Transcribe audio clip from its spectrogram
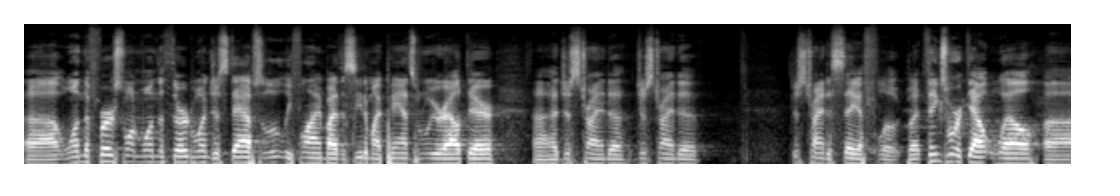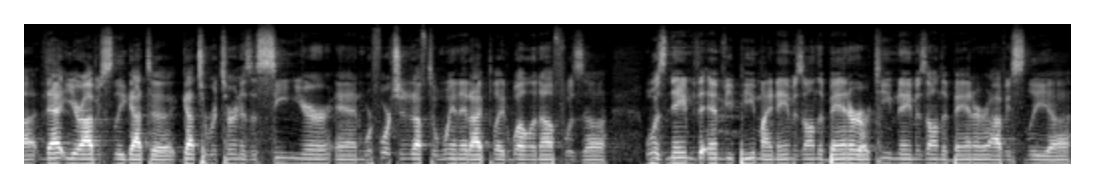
Uh, won the first one, won the third one, just absolutely flying by the seat of my pants when we were out there, uh, just trying to just trying to just trying to stay afloat. But things worked out well uh, that year. Obviously, got to got to return as a senior, and we're fortunate enough to win it. I played well enough. Was uh, was named the MVP. My name is on the banner. Our team name is on the banner. Obviously, uh,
